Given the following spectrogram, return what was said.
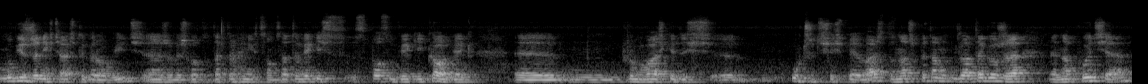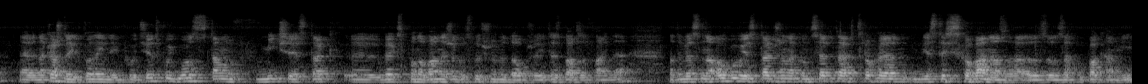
mówisz, że nie chciałaś tego robić, y, że wyszło to tak trochę niechcące, a to w jakiś sposób, w jakikolwiek y, próbowałaś kiedyś y, uczyć się śpiewać? To znaczy pytam dlatego, że na płycie, y, na każdej kolejnej płycie, Twój głos tam w miksie jest tak y, wyeksponowany, że go słyszymy dobrze i to jest bardzo fajne. Natomiast na ogół jest tak, że na koncertach trochę jesteś schowana za, za, za chłopakami.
